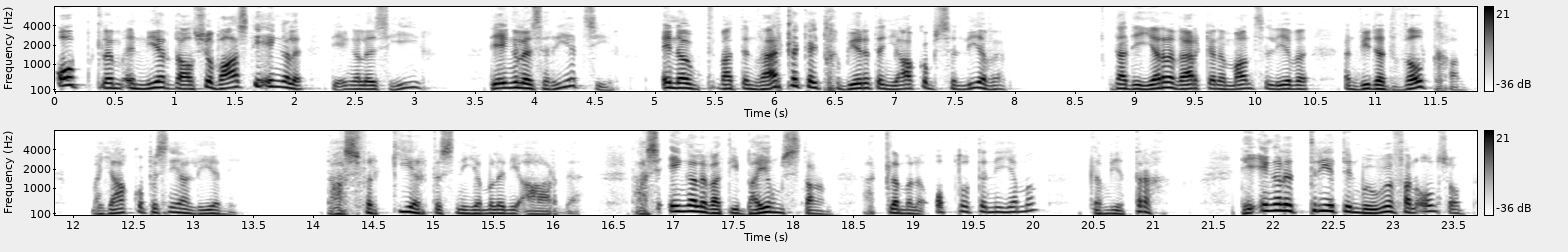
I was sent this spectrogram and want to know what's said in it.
opklim en neerdal. So waar's die engele? Die engele is hier. Die engele is reeds hier. En nou wat in werklikheid gebeur het in Jakob se lewe dat die Here werk in 'n man se lewe in wie dit wild gaan. Maar Jakob is nie alleen nie. Daar's verkeer tussen die hemel en die aarde. Daar's engele wat hier by hom staan. Hulle klim hulle op tot in die hemel, klim weer terug. Die engele tree ten behoewe van ons op.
